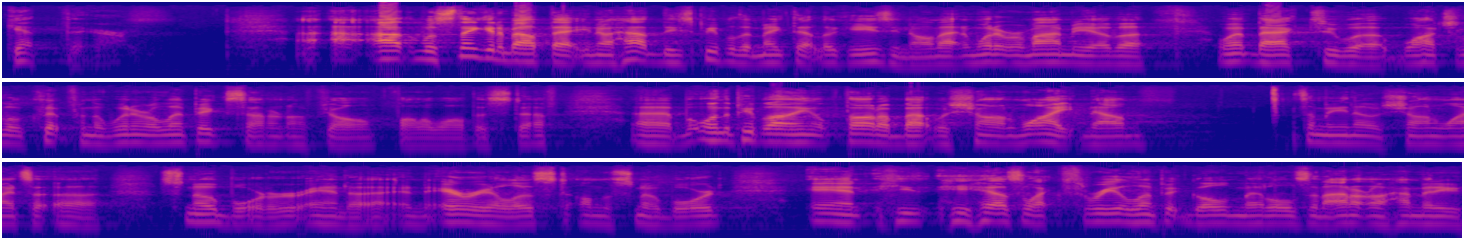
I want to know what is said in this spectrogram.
get there? I, I, was thinking about that, you know, how these people that make that look easy and all that. And what it reminded me of, uh, I went back to uh, watch a little clip from the Winter Olympics. I don't know if y'all follow all this stuff. Uh, but one of the people I think thought about was Shaun White. Now, some of you know Shaun White's a, a snowboarder and a, an aerialist on the snowboard. And he, he has like three Olympic gold medals and I don't know how many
